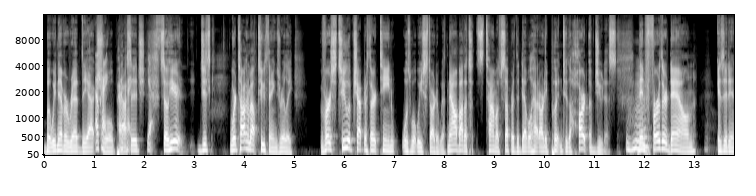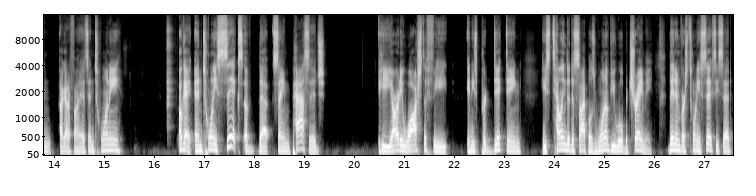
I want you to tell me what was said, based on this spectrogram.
but we never read the actual okay. passage. Yes. So here, just we're talking about two things really. Verse two of chapter thirteen was what we started with. Now, by the t- time of supper, the devil had already put into the heart of Judas. Mhm. Then further down, is it in? I gotta find it. It's in twenty. Okay, in twenty six of that same passage, he already washed the feet, and he's predicting. He's telling the disciples, "One of you will betray me." Then in verse twenty six, he said,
